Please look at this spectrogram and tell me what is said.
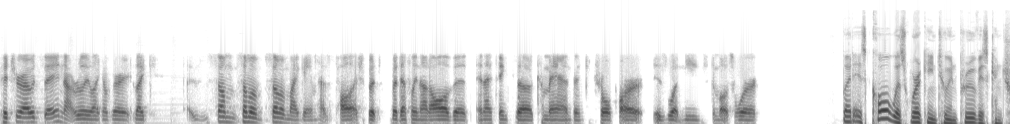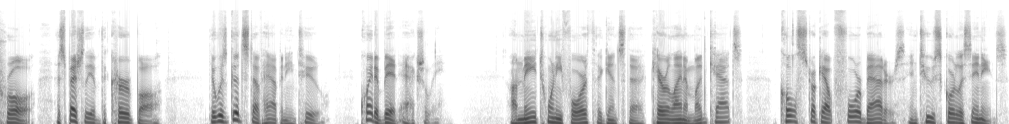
pitcher, I would say, not really like a very like some some of some of my game has polish, but but definitely not all of it. And I think the command and control part is what needs the most work. But as Cole was working to improve his control, especially of the curveball, there was good stuff happening too. Quite a bit, actually. On May 24th against the Carolina Mudcats, Cole struck out four batters in two scoreless innings.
